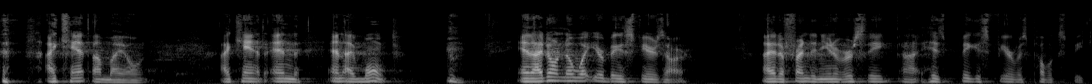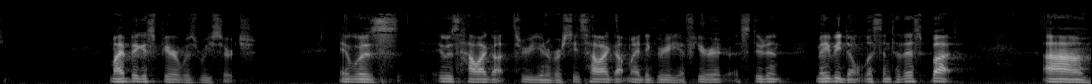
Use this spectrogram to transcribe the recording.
I can't on my own. I can't, and, and I won't. and I don't know what your biggest fears are. I had a friend in university, uh, his biggest fear was public speaking. My biggest fear was research. It was, it was how I got through university. It's how I got my degree. If you're a student, maybe don't listen to this, but um,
